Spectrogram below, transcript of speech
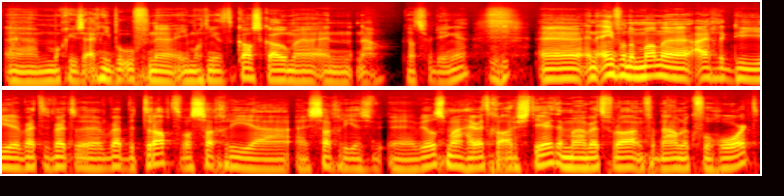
Ehm, mocht je dus echt niet beoefenen, je mocht niet uit de kast komen en nou, dat soort dingen. Mhm. Eh, en een van de mannen eigenlijk die werd, werd, werd betrapt was Zacharia, Zacharias eh, Wilsma. Hij werd gearresteerd, en maar werd vooral voornamelijk verhoord.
